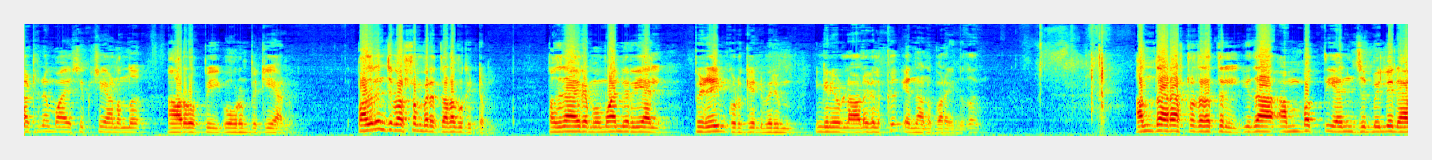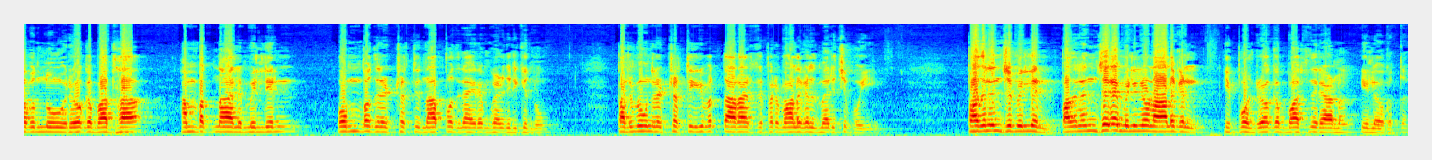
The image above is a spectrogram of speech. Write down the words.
കഠിനമായ ശിക്ഷയാണെന്ന് ആരോപി ഓർമ്മിപ്പിക്കുകയാണ്. പതിനഞ്ച് വർഷം വരെ തടവ് കിട്ടും. പതിനായിരം ഒമാൻ റിയാൽ പിഴയും കൊടുക്കേണ്ടി വരും ഇങ്ങനെയുള്ള ആളുകൾക്ക് എന്നാണ് പറയുന്നത്. അന്താരാഷ്ട്ര തലത്തിൽ ഇതാ അമ്പത്തി അഞ്ച് മില്യൺ ആകുന്നു രോഗബാധ. അമ്പത്തിനാല് മില്യൺ ഒമ്പത് ലക്ഷത്തി നാൽപ്പതിനായിരം കഴിഞ്ഞിരിക്കുന്നു. പതിമൂന്ന് ലക്ഷത്തി ഇരുപത്തി ആറായിരത്തി പരം ആളുകൾ മരിച്ചുപോയി. പതിനഞ്ച് മില്യൺ പതിനഞ്ചര മില്യണോളം ആളുകൾ ഇപ്പോൾ രോഗബാധിതരാണ് ഈ ലോകത്ത്.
